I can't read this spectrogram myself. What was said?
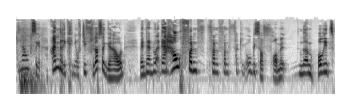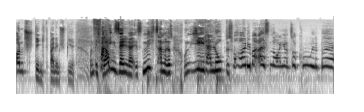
glaubst du. gar- Andere kriegen auf die Flosse gehauen, wenn da nur der Hauch von von von fucking Ubisoft Formel am Horizont stinkt bei dem Spiel. Und Ich fucking glaub- Zelda ist nichts anderes. Und jeder lobt es. Oh, die machen alles neu und so cool. bäh.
